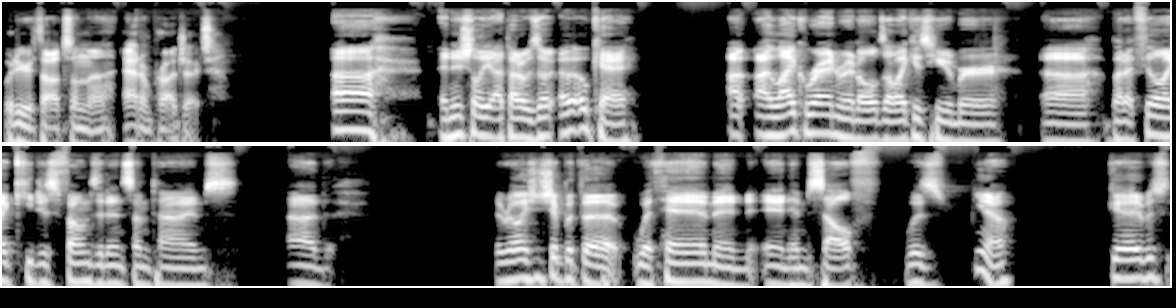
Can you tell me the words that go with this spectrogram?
What are your thoughts on the Adam Project? Uh, initially, I thought it was uh, okay. I, I like Ryan Reynolds. I like his humor. Uh, but I feel like he just phones it in sometimes. Uh, the relationship with the with him and and himself was, you know, good. It was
